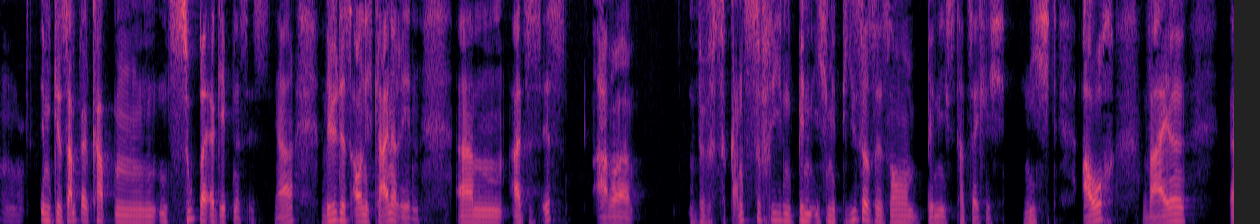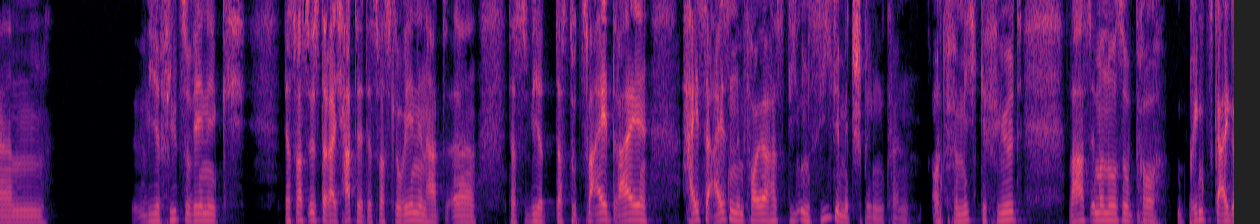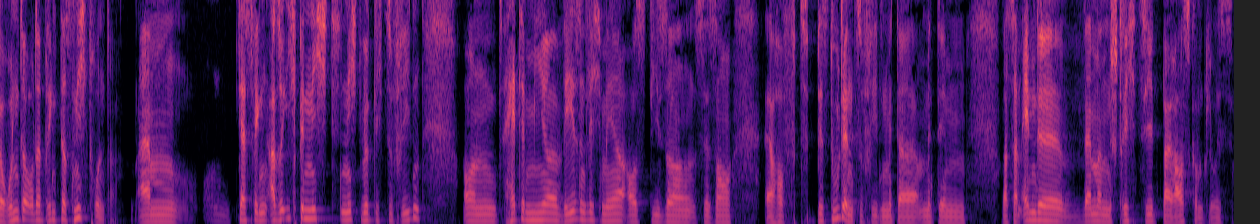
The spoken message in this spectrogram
im Gesamtweltcup ein, ein super Ergebnis ist, ja, will das auch nicht kleiner reden, ähm, als es ist, aber so ganz zufrieden bin ich mit dieser Saison, bin ich es tatsächlich nicht. Auch weil ähm, wir viel zu wenig das, was Österreich hatte, das, was Slowenien hat, äh, dass wir, dass du zwei, drei heiße Eisen im Feuer hast, die um Siege mitspringen können. Und für mich gefühlt war es immer nur so, boah, bringt's Geiger runter oder bringt das nicht runter? Ähm, deswegen, also ich bin nicht, nicht wirklich zufrieden und hätte mir wesentlich mehr aus dieser Saison erhofft. Bist du denn zufrieden mit der, mit dem, was am Ende, wenn man einen Strich zieht, bei rauskommt, Luis?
